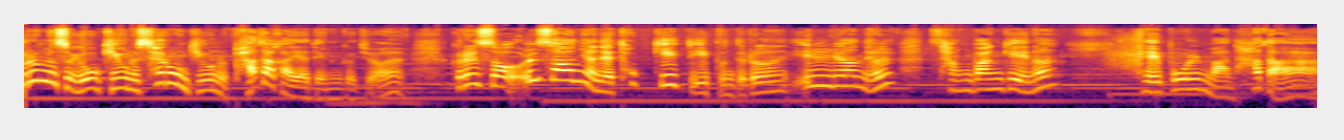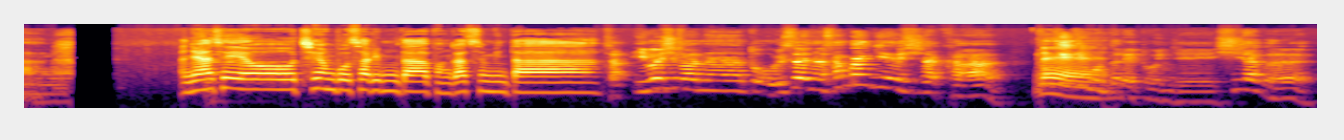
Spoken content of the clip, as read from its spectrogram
그러면서 요 기운을 새로운 기운을 받아가야 되는 거죠. 그래서 을사년의 토끼띠 분들은 1년을 상반기에는 해볼 만하다. 안녕하세요. 체험보살입니다. 반갑습니다. 자 이번 시간은 또 울산년 상반기에 시작한 네. 토끼띠 분들의 또 이제 시작을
